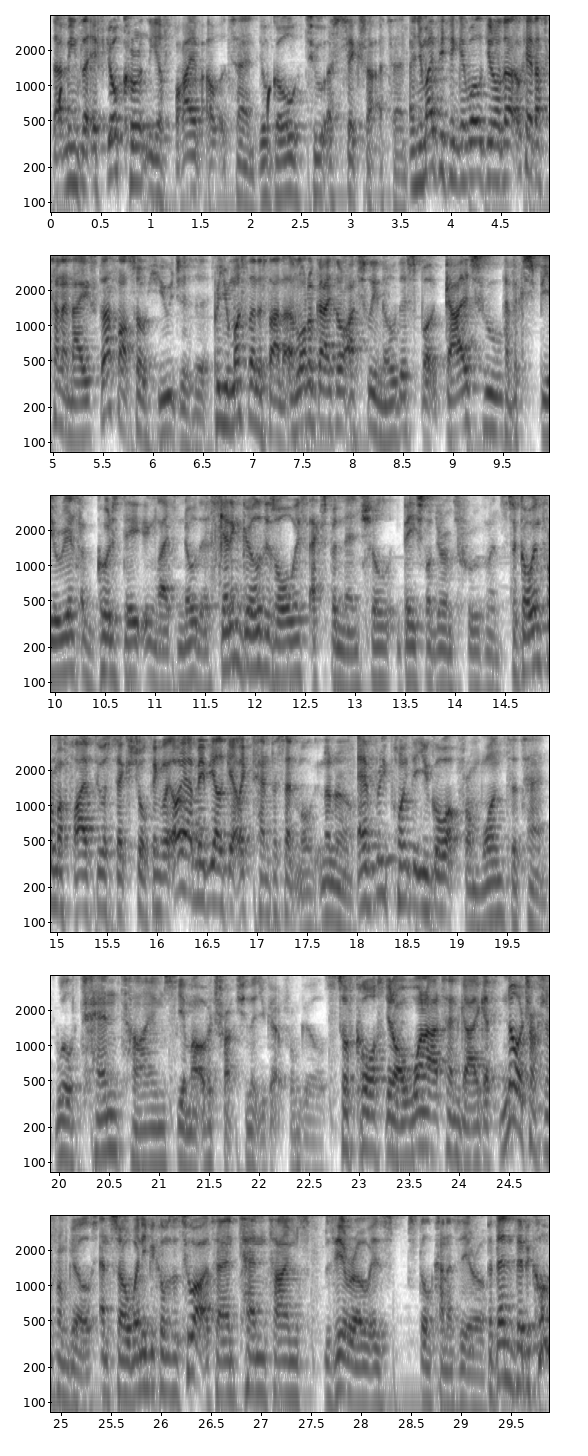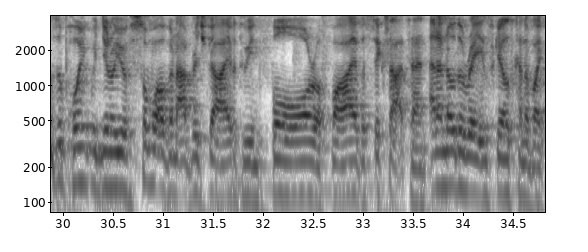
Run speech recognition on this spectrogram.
That means that if you're currently a 5 out of 10, you'll go to a 6 out of 10. And you might be thinking, well, you know, that okay, that's kind of nice, but that's not so huge, is it? But you must understand, a lot of guys don't actually know this, but guys who have experienced a good dating life know this. Getting girls is always exponential based on your improvements. So going from a 5 to a 6, you'll think like, oh yeah, maybe I'll get like 10% more. No, no, no. Every point that you go up from 1 to 10 will 10 times the amount of attraction that you get from girls. So of course, you know, a 1 out of 10 guy gets no attraction from girls. And so when he becomes a 2 out of 10, 10 times 0 is still kind of 0. But then there becomes a point when, you know, you're somewhat of an average guy between 4 or 5 or 6 out of 10. And I know the rating scale is kind of like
